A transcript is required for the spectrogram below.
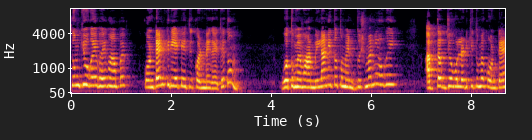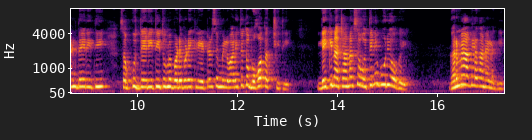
तुम क्यों गए भाई वहाँ पर? कंटेंट क्रिएट करने गए थे तुम? वो तुम्हें वहाँ मिला नहीं तो तुम्हें दुश्मनी हो गई। अब तक जो वो लड़की तुम्हें कंटेंट दे रही थी, सब कुछ दे रही थी, तुम्हें बड़े बड़े क्रिएटर से मिलवा रही थी तो बहुत अच्छी थी। लेकिन अचानक से वो इतनी बुरी हो गई। घर में आग लगाने लगी।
